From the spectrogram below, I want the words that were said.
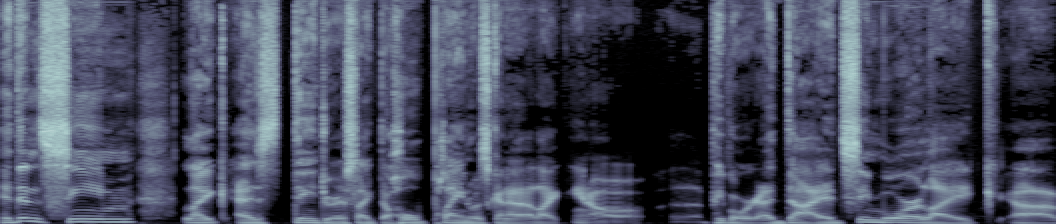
it didn't seem like as dangerous like the whole plane was gonna like you know people were gonna die it seemed more like uh,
